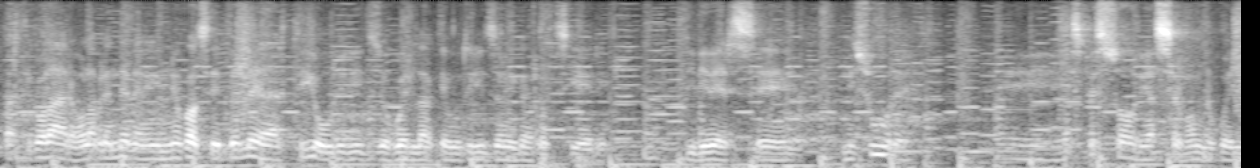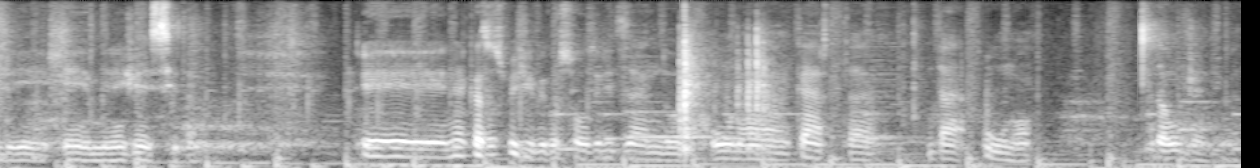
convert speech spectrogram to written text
particolare o la prendete nei negozi di belle arti, io utilizzo quella che utilizzano i carrozzieri di diverse misure e spessori a secondo quelli che mi necessitano. E nel caso specifico sto utilizzando una carta da 1 da un centimetro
